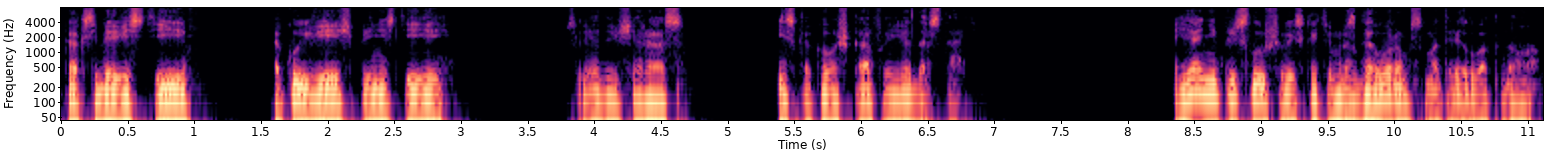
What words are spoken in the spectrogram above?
как себя вести, какую вещь принести ей в следующий раз, из какого шкафа ее достать. Я, не прислушиваясь к этим разговорам, смотрел в окно.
